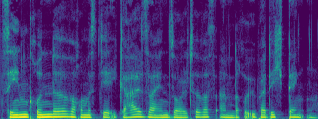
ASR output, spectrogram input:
Zehn Gründe, warum es dir egal sein sollte, was andere über dich denken.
